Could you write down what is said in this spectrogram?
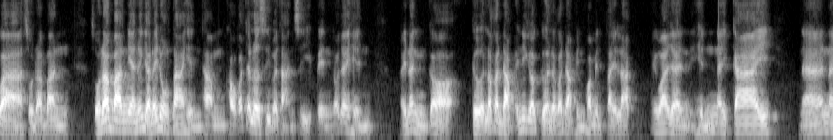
กว่าโสดาบันโสดาบันเนี่ยเนื่องจากได้ดวงตาเห็นธรรมเขาก็จเจริญสีประฐานสี่เป็นเขาจะเห็นไอ้นั่นก็เกิดแล้วก็ดับไอ้นี่ก็เกิดแล้วก็ดับเห็นความเป็นไตรลักษณ์ไม่ว่าจะเห็นในกายนะใน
